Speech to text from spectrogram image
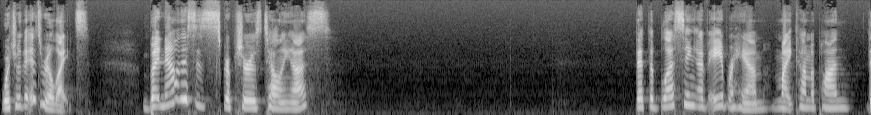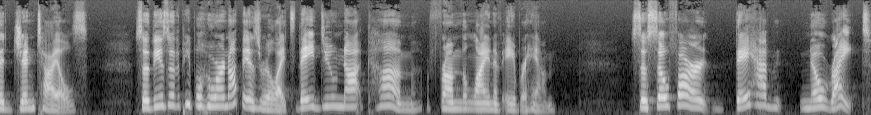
which are the Israelites. But now this is scripture is telling us that the blessing of Abraham might come upon the Gentiles. So these are the people who are not the Israelites. They do not come from the line of Abraham. So, so far, they have no right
